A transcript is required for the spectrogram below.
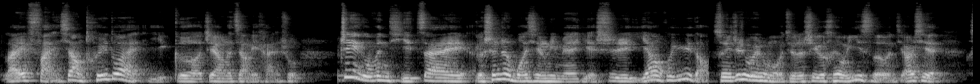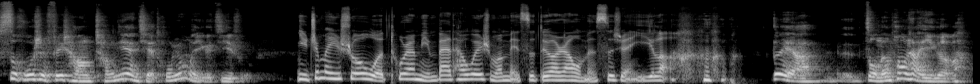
来反向推断一个这样的奖励函数。这个问题在个深圳模型里面也是一样会遇到，所以这是为什么我觉得是一个很有意思的问题，而且似乎是非常常见且通用的一个技术。你这么一说，我突然明白他为什么每次都要让我们四选一了。对呀，总能碰上一个嘛。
